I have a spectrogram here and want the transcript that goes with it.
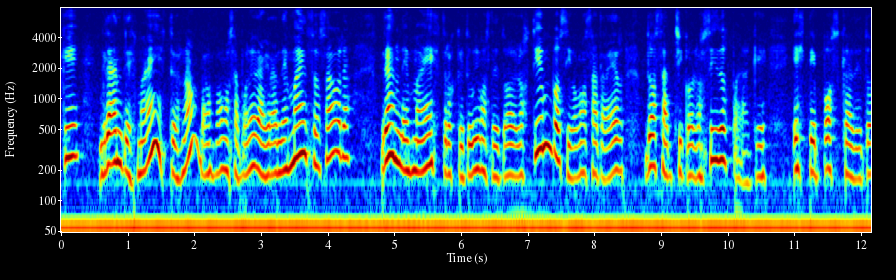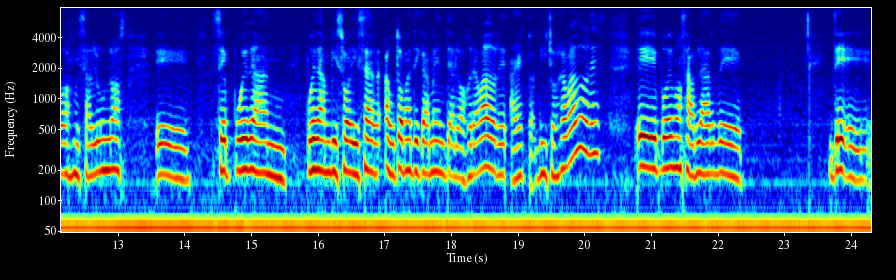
que grandes maestros, ¿no? Vamos a poner a grandes maestros ahora, grandes maestros que tuvimos de todos los tiempos y vamos a traer dos archiconocidos para que este podcast de todos mis alumnos eh, se puedan puedan visualizar automáticamente a los grabadores, a estos dichos grabadores. Eh, podemos hablar de, de,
